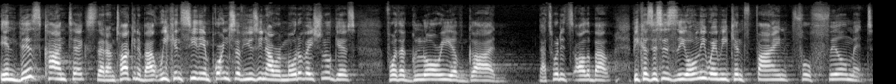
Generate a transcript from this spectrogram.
In this context that I'm talking about, we can see the importance of using our motivational gifts for the glory of God. That's what it's all about. Because this is the only way we can find fulfillment.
